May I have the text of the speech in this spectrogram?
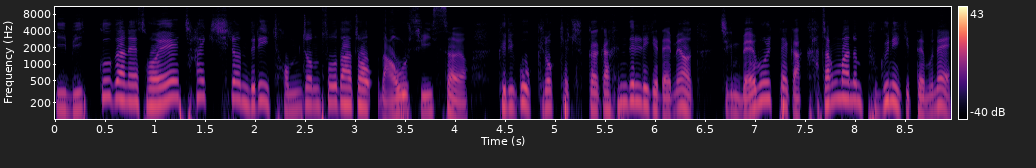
이 밑구간에서의 차익 실현들이 점점 쏟아져 나올 수 있어요. 그리고 그렇게 주가가 흔들리게 되면 지금 매물대가 가장 많은 부근이기 때문에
